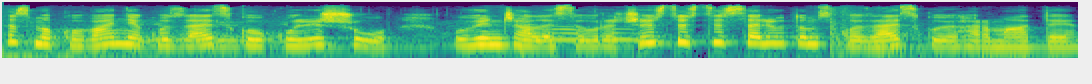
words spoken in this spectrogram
та смакування козацького кулішу. Увінчалися урочистості салютом з козацької гармати.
